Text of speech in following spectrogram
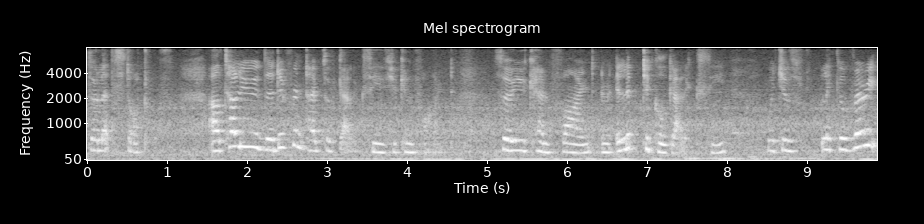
So let's start off. I'll tell you the different types of galaxies you can find. So you can find an elliptical galaxy, which is like a very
